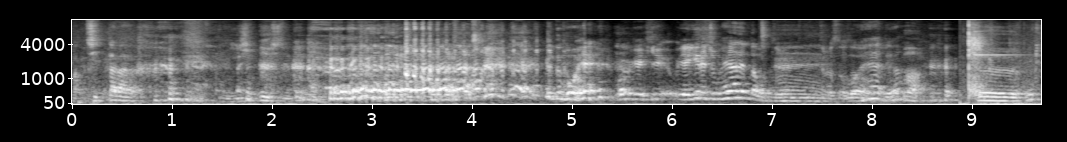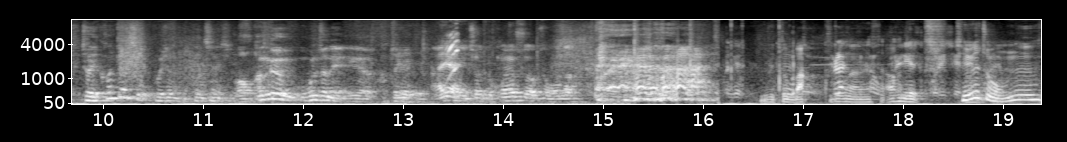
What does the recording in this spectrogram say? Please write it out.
막 짓다가 한 20분 지면 끝나요. 근데 뭐 해? 뭐 이렇게 기- 얘기를 좀 해야 된다고 들, 네. 들었어서. 뭐 해야 돼요? 오빠 그 혹시 저희 컨텐츠 보셨나요? 괜찮으시겠어요? 어 방금 5분 전에 얘가 갑자기. 아니 아니 저도 공약수가 없어 워낙. 우리 또막 구경 안 했어. 아 근데 재미가 좀 없는.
